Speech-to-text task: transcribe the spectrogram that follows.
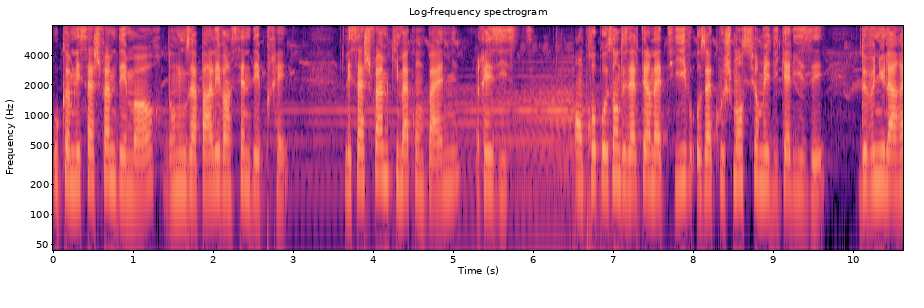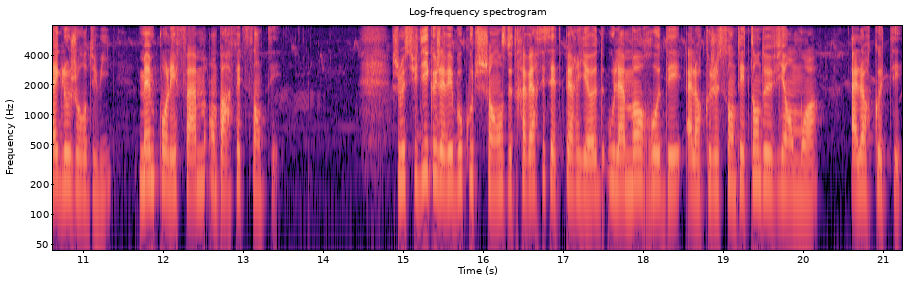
ou comme les sages-femmes des morts dont nous a parlé Vinciane Després, les sages-femmes qui m'accompagnent résistent en proposant des alternatives aux accouchements surmédicalisés, devenus la règle aujourd'hui, même pour les femmes en parfaite santé je me suis dit que j'avais beaucoup de chance de traverser cette période où la mort rôdait alors que je sentais tant de vie en moi, à leur côté.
